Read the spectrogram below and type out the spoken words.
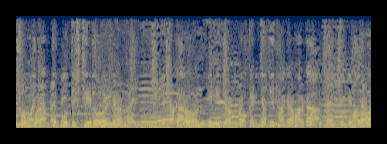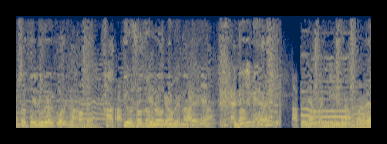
সময় থাকতে প্রতিষ্ঠিত হয়ে নে ভাই। কারণ পকেট যদি আপনি থাকে ফাঁকা ভালোবাসা তো দূরের কথা। আত্মীয় স্বজনরাও দিবে না দেখা। আপনি আমাকে এই নাম্বারে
